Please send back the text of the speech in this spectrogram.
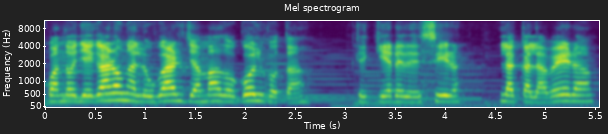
Cuando llegaron al lugar llamado Gólgota, que quiere decir la calavera,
